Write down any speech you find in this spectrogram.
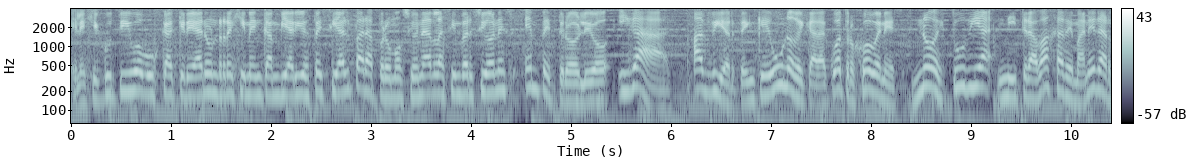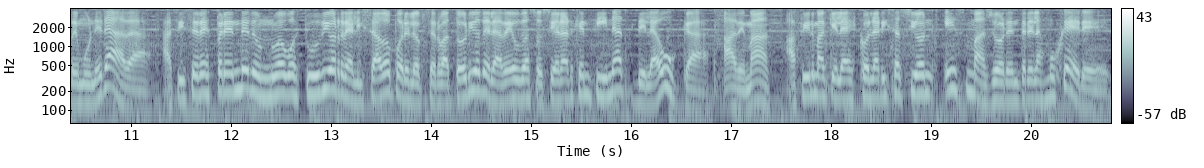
El Ejecutivo busca crear un régimen cambiario especial para promocionar las inversiones en petróleo y gas. Advierten que uno de cada cuatro jóvenes no estudia ni trabaja de manera remunerada. Así se desprende de un nuevo estudio realizado por el Observatorio de la Deuda Social Argentina de la UCA. Además, afirma que la escolarización es mayor entre las mujeres.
